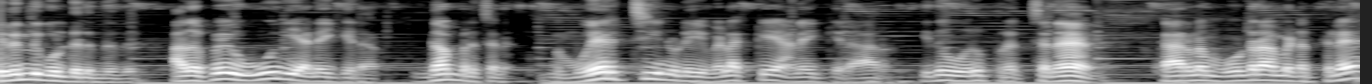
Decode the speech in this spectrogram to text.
இருந்து கொண்டிருந்தது. அதை போய் ஊதி அணைக்கிறார். இதுதான் பிரச்சனை. இந்த முயற்சியினுடைய விளக்கை அணைக்கிறார். இது ஒரு பிரச்சனை. காரணம் மூன்றாம் இடத்துல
